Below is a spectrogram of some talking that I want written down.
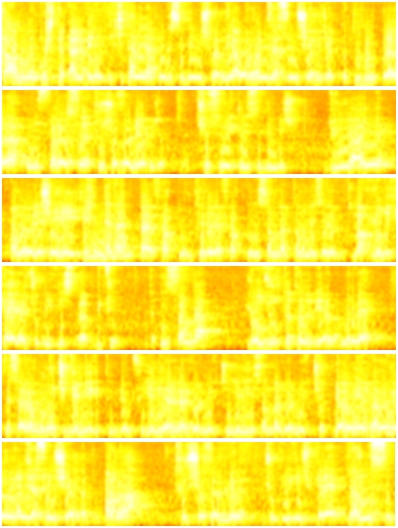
tahmin etmiştik. Yani benim iki tane yapmak istediğim iş vardı. Ya organizasyon işi yapacaktım ya da uluslararası tır şoförlüğü yapacaktım. Yani kesinlikle istediğim bir iş. Dünyayı ama öyle şey değil. Peki neden? Ee, farklı ülkelere, farklı insanlar tanımayı seviyorum. Bak yol hikayeleri çok ilginçtir abi. Bütün insanlar yolculukta tanır iyi adamları ve mesela ben bunun için gemiye gittim biliyor musun? Yeni yerler görmek için, yeni insanlar görmek için. Ya bunu yapardım bir organizasyon işi yapardım. Ama tır şoförlüğü çok ilginç. Bir kere yalnızsın.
